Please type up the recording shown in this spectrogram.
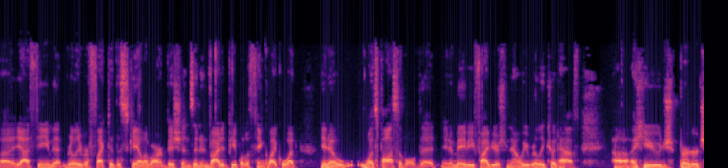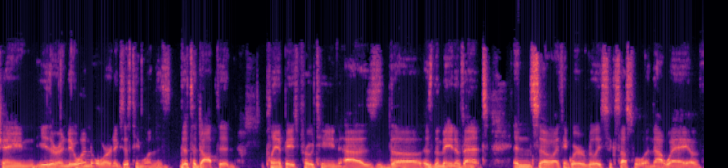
a, yeah a theme that really reflected the scale of our ambitions and invited people to think like what you know what's possible that you know maybe five years from now we really could have uh, a huge burger chain, either a new one or an existing one that's, that's adopted plant-based protein as the as the main event. And so I think we're really successful in that way of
